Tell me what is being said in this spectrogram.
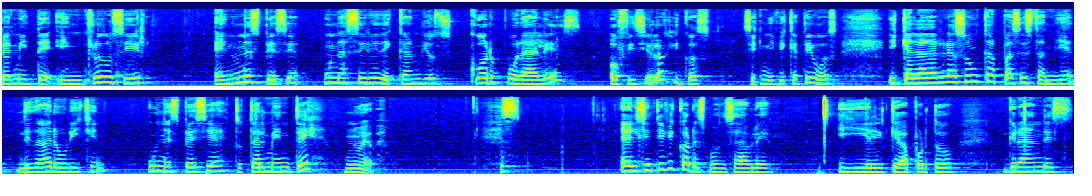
Permite introducir en una especie una serie de cambios corporales o fisiológicos significativos y que a la larga son capaces también de dar origen a una especie totalmente nueva. El científico responsable y el que aportó grandes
